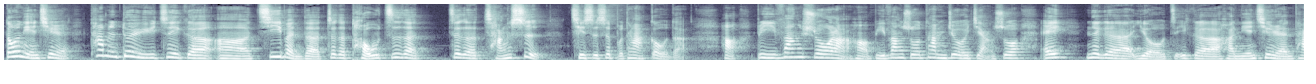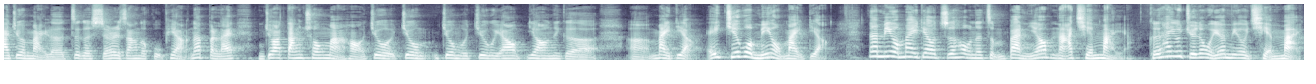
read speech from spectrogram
都是年轻人，他们对于这个呃基本的这个投资的这个尝试其实是不太够的。好，比方说啦，哈，比方说他们就会讲说，哎，那个有一个很年轻人，他就买了这个十二张的股票，那本来你就要当冲嘛，哈，就就就就要要那个呃卖掉，哎，结果没有卖掉，那没有卖掉之后呢，怎么办？你要拿钱买呀，可是他又觉得我又没有钱买，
